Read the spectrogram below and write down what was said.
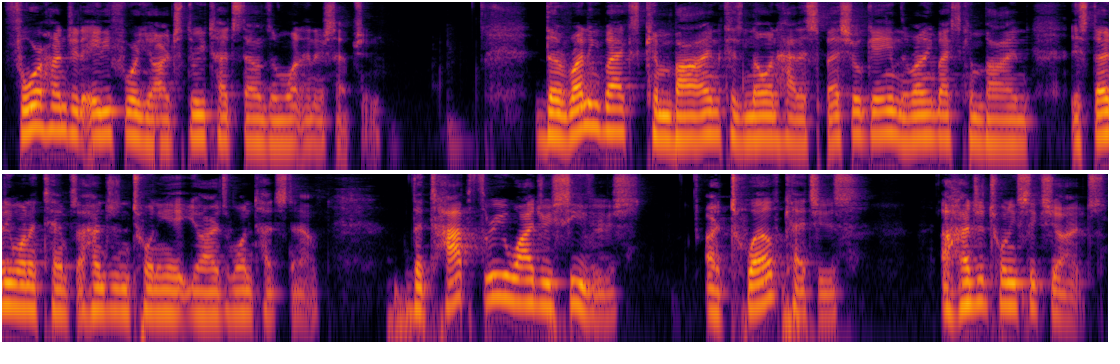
484 yards, three touchdowns, and one interception. The running backs combined, because no one had a special game, the running backs combined is 31 attempts, 128 yards, one touchdown. The top three wide receivers are 12 catches, 126 yards.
